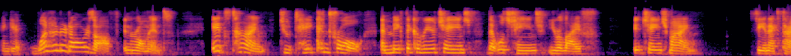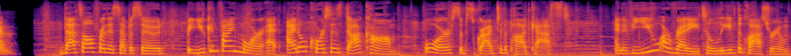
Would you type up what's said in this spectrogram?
and get $100 off enrollment. It's time to take control and make the career change that will change your life. It changed mine. See you next time. That's all for this episode, but you can find more at idolcourses.com or subscribe to the podcast. And if you are ready to leave the classroom,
